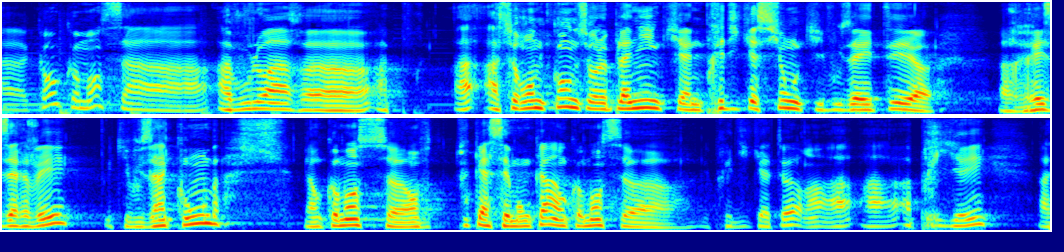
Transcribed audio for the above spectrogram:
Euh, Quand on commence à, vouloir, euh, à, se rendre compte sur le planning qu'il y a une prédication qui vous a été euh, réservée, qui vous incombe, et on commence, en tout cas c'est mon cas, on commence, les prédicateurs, hein, à, prier, à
